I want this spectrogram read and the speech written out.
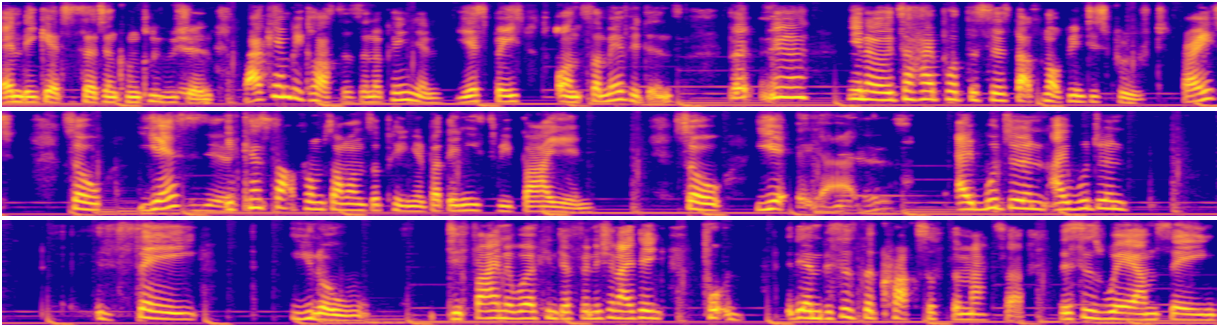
and they get a certain conclusion, yeah. that can be classed as an opinion. Yes, based on some evidence, but eh, you know, it's a hypothesis that's not been disproved, right? So yes, yeah. it can start from someone's opinion, but there needs to be buy-in. So yeah, yes. I wouldn't, I wouldn't say, you know, define a working definition. I think for and this is the crux of the matter. This is where I'm saying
